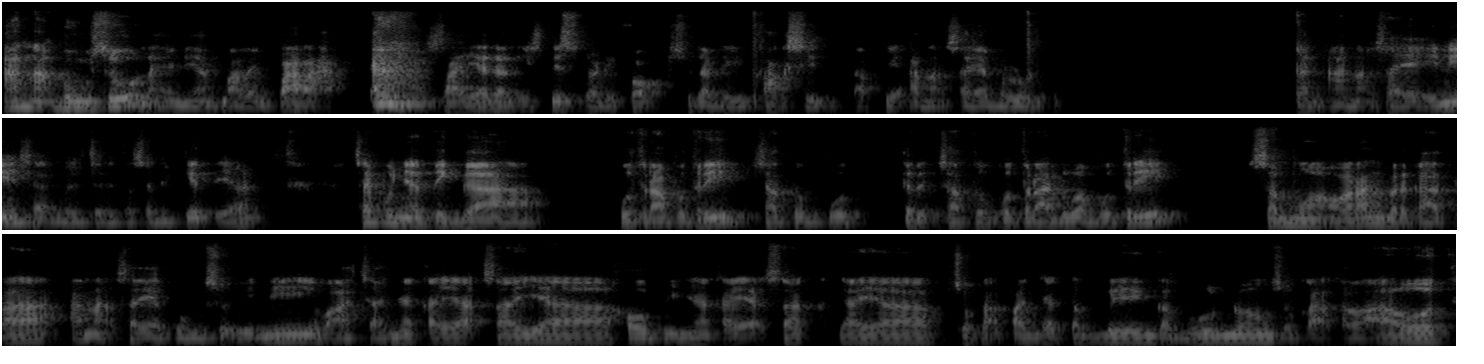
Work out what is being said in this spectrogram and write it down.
anak bungsu, nah ini yang paling parah. saya dan istri sudah sudah divaksin, tapi anak saya belum. Dan anak saya ini, saya ambil cerita sedikit ya. Saya punya tiga putra putri, satu putri, satu putra dua putri. Semua orang berkata anak saya bungsu ini wajahnya kayak saya, hobinya kayak saya, suka panjat tebing ke gunung, suka ke laut,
